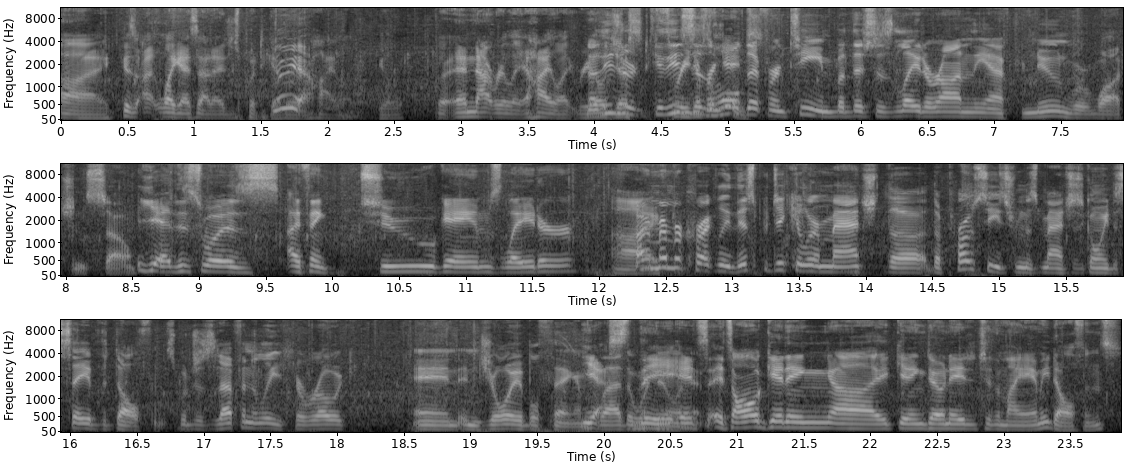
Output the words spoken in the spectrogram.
Because, like I said, I just put together Oh, yeah. a highlight reel, and not really a highlight reel. Now, these are these is a whole games. different team, but this is later on in the afternoon we're watching. So Yeah, this was I think two games later. Uh, if I remember correctly, this particular match, the the proceeds from this match is going to save the Dolphins, which is definitely a heroic and enjoyable thing. I'm yes, glad that we're the, doing it's it. it's all getting uh, getting donated to the Miami Dolphins.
